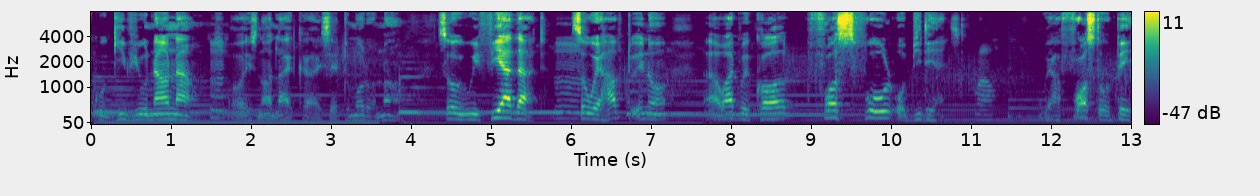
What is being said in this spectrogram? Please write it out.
could give you now, now. So it's not like uh, I said tomorrow, no. So we fear that. So we have to, you know, uh, what we call forceful obedience. Wow. We are forced to obey.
